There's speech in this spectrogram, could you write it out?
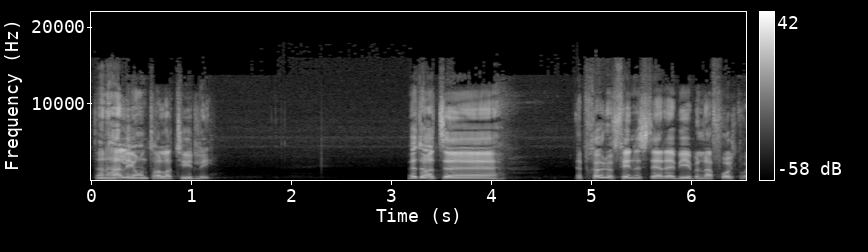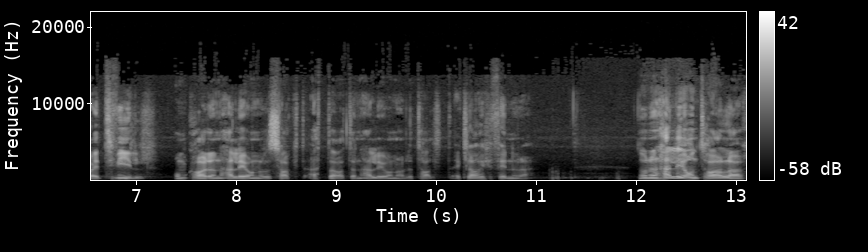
Den hellige ånd taler tydelig. Vet du at eh, Jeg prøvde å finne steder i Bibelen der folk var i tvil om hva Den hellige ånd hadde sagt etter at Den hellige ånd hadde talt. Jeg klarer ikke å finne det. Når Den hellige ånd taler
